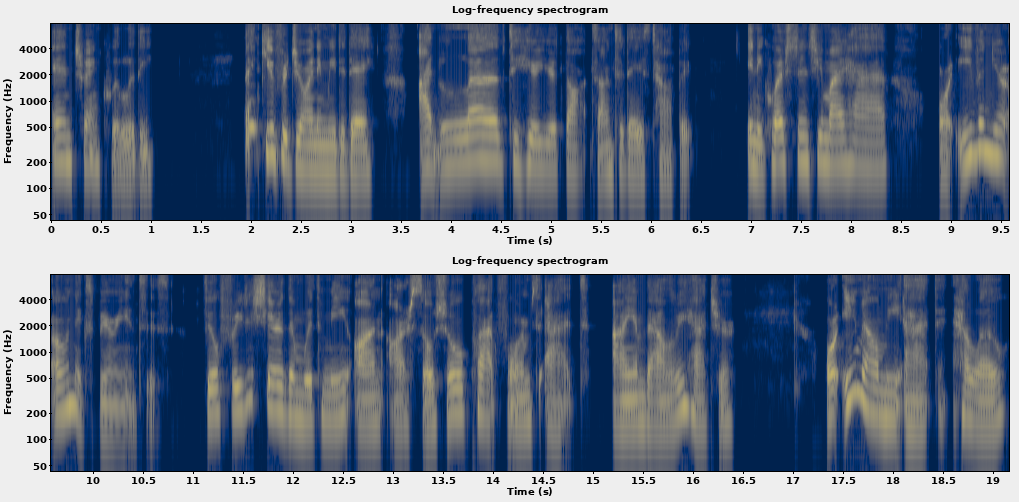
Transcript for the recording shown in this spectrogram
and tranquility. Thank you for joining me today. I'd love to hear your thoughts on today's topic. Any questions you might have, or even your own experiences, feel free to share them with me on our social platforms at I am Valerie Hatcher or email me at hello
